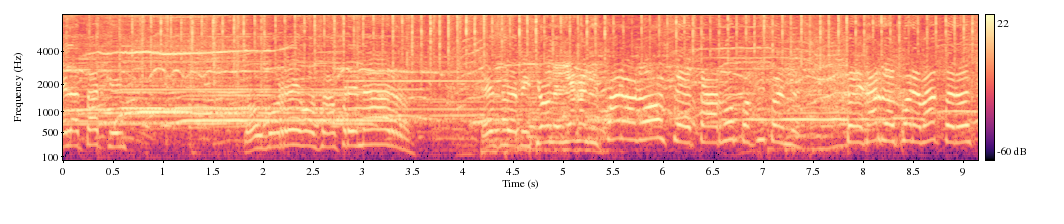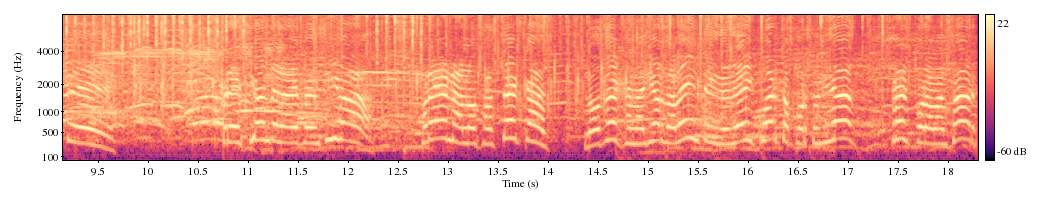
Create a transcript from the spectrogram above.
el ataque. Los borregos a frenar. Es la visión, le llega el disparo, no, se tardó un poquito en pegarle al coreback, pero es que Presión de la defensiva. Frena a los aztecas. Los deja en la yarda 20 y desde ahí cuarta oportunidad. Tres por avanzar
